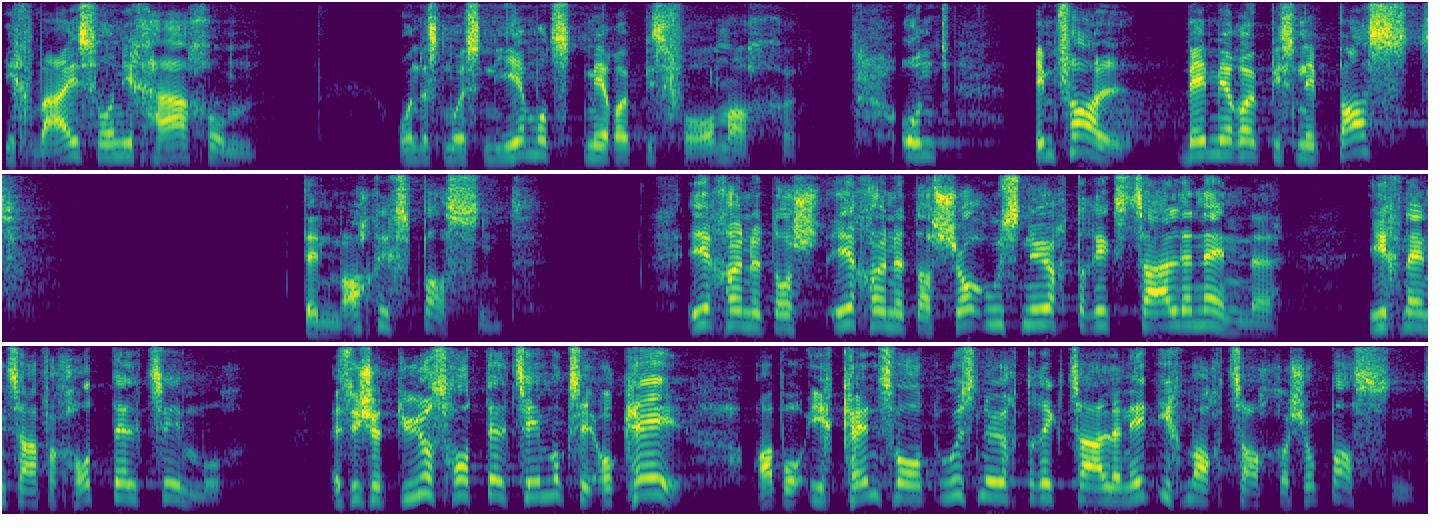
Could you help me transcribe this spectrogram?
Ich weiß, wo ich herkomme. Und es muss niemand mir etwas vormachen. Und im Fall, wenn mir etwas nicht passt, dann mache ich es passend. Ihr könnt, das, ihr könnt das schon Ausnüchterungszellen nennen. Ich nenne es einfach Hotelzimmer. Es ist ein teures Hotelzimmer okay. Aber ich kenne das Wort Ausnüchterungszellen nicht. Ich mache die Sachen schon passend.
